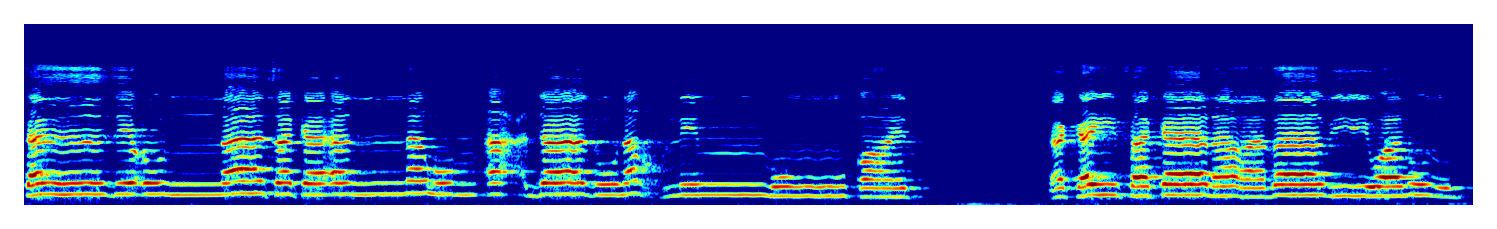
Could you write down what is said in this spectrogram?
تنزع الناس كأنهم أعجاز نخل منقعد فكيف كان عذابي ونذر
